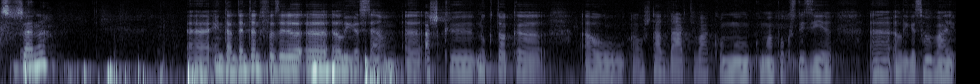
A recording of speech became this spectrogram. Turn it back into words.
Susana? Uh, então, tentando fazer a, a, ligação, uh, acho que no que toca ao, ao estado da arte, vá, como, como há pouco se dizia, a ligação vai,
